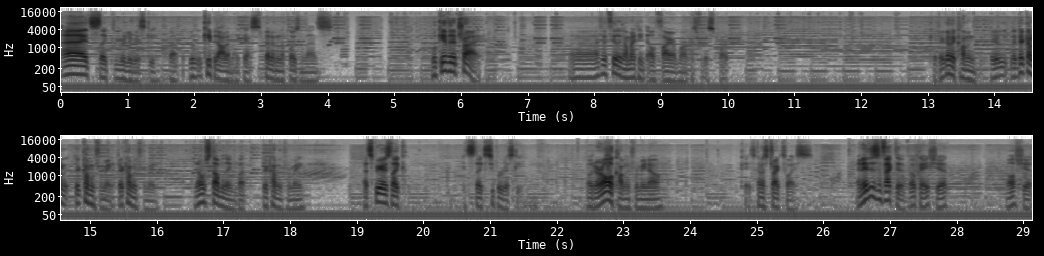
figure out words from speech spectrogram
Uh, it's like really risky, but we'll keep it on him, I guess. Better than the poison lance. We'll give it a try. Uh, I have a feeling I might need Elfire Marcus for this part. Okay, they're gonna coming. They're, they're coming. They're coming for me. They're coming for me. I know I'm stumbling, but they're coming for me. That spear is like, it's like super risky. Oh, they're all coming for me now. Okay, it's gonna strike twice. And it is effective. Okay, shit. Well, shit.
